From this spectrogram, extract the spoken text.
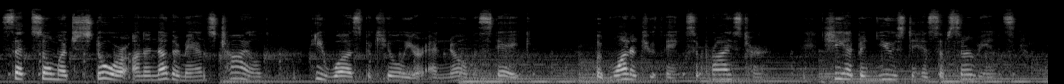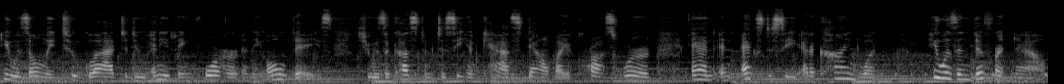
set so much store on another man's child. He was peculiar and no mistake. But one or two things surprised her. She had been used to his subservience. He was only too glad to do anything for her in the old days. She was accustomed to see him cast down by a cross word and an ecstasy at a kind one. He was indifferent now,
